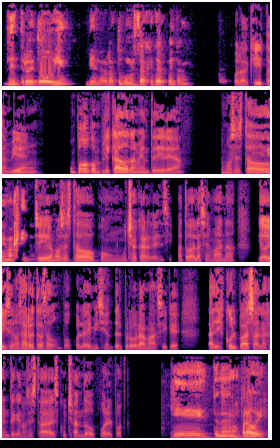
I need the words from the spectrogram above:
dentro de todo bien, bien, la verdad. ¿Tú cómo estás? ¿Qué tal? Cuéntame. Por aquí también, un poco complicado también te diré. ¿ah? Hemos estado, Eh, me imagino. sí, hemos estado con mucha carga encima toda la semana y hoy se nos ha retrasado un poco la emisión del programa, así que las disculpas a la gente que nos está escuchando por el podcast. ¿Qué tenemos para hoy?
